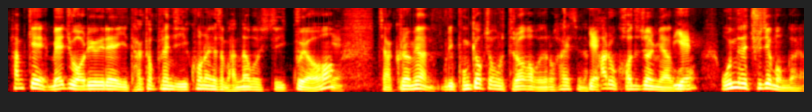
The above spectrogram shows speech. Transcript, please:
함께 매주 월요일에 이 닥터 프렌즈 이 코너에서 만나볼 수 있고요. 예. 자, 그러면 우리 본격적으로 들어가 보도록 하겠습니다. 예. 바로 거두절미하고 예. 오늘의 주제 뭔가요?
